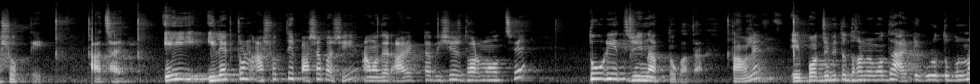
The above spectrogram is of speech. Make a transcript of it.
আসক্তি। আচ্ছা এই ইলেকট্রন আসক্তির পাশাপাশি আমাদের আরেকটা বিশেষ ধর্ম হচ্ছে তড়িৎ ঋণাত্মকতা তাহলে এই পর্যবিত ধর্মের মধ্যে আরেকটি গুরুত্বপূর্ণ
